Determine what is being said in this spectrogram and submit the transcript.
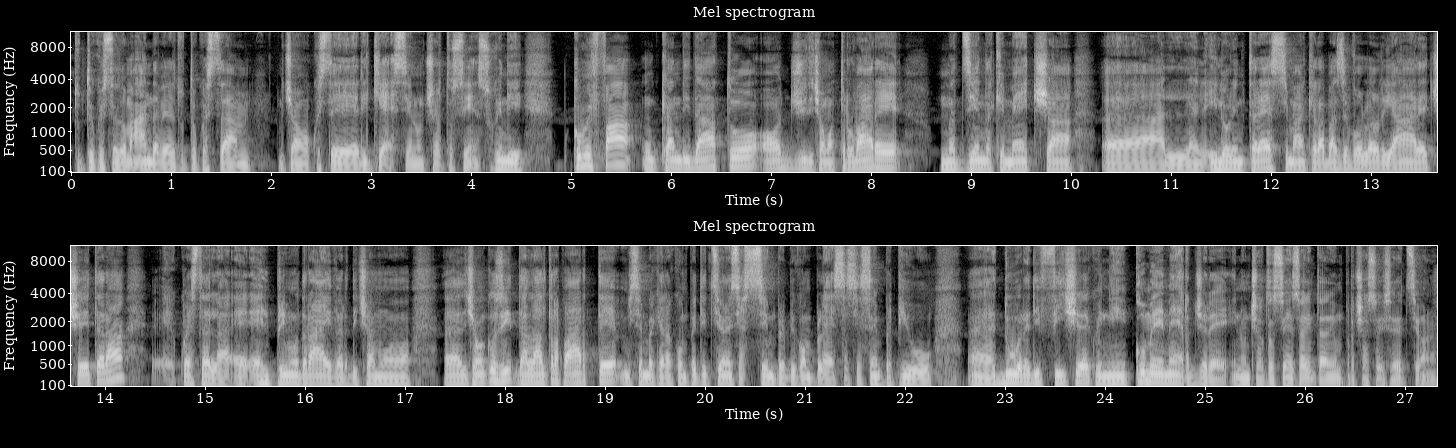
tutte queste domande, avere tutte questa, diciamo, queste richieste in un certo senso. Quindi come fa un candidato oggi diciamo, a trovare un'azienda che matcha eh, i loro interessi ma anche la base valoriale eccetera? Eh, questo è, è, è, il primo driver diciamo, eh, diciamo, così. Dall'altra parte mi sembra che la competizione sia sempre più complessa sia sempre più eh, dura e difficile. Quindi come emergere in un certo senso all'interno di un processo di selezione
